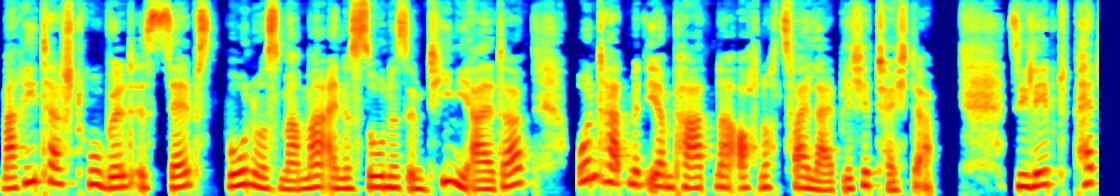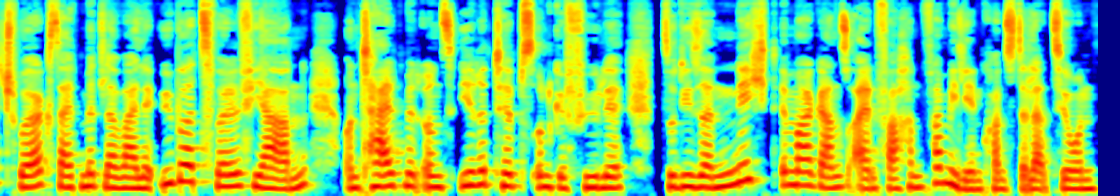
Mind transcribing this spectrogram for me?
Marita Strubelt ist selbst Bonusmama eines Sohnes im Teenie-Alter und hat mit ihrem Partner auch noch zwei leibliche Töchter. Sie lebt Patchwork seit mittlerweile über zwölf Jahren und teilt mit uns ihre Tipps und Gefühle zu dieser nicht immer ganz einfachen Familienkonstellation.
